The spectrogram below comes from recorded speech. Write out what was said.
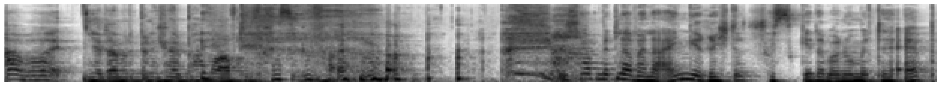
Aber Ja, damit bin ich halt ein paar Mal auf die Fresse gefallen. ich habe mittlerweile eingerichtet, das geht aber nur mit der App,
